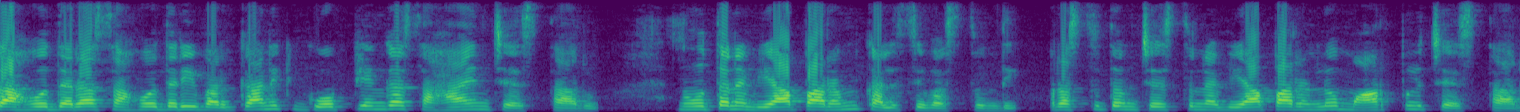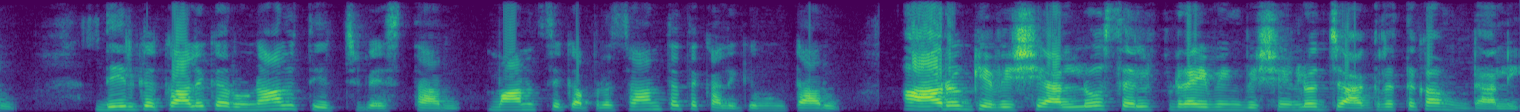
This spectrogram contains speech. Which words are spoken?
సహోదర సహోదరి వర్గానికి గోప్యంగా సహాయం చేస్తారు. నూతన వ్యాపారం కలిసి వస్తుంది. ప్రస్తుతం చేస్తున్న వ్యాపారంలో మార్పులు చేస్తారు. దీర్ఘకాలిక రుణాలు తీర్చివేస్తారు. మానసిక ప్రశాంతత కలిగి ఉంటారు. ఆరోగ్య విషయాల్లో సెల్ఫ్ డ్రైవింగ్ విషయంలో జాగ్రత్తగా ఉండాలి.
